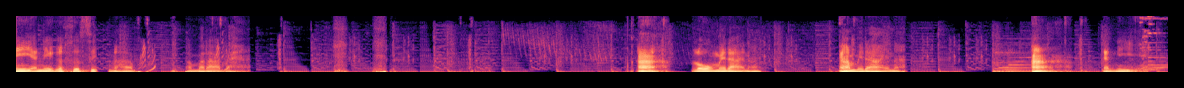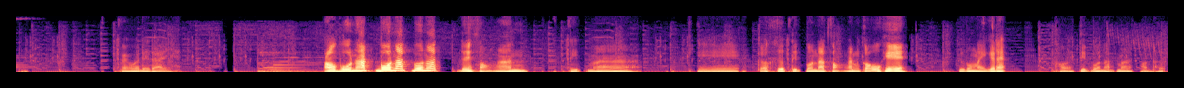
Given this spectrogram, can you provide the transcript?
นี่อันนี้ก็คือสิบนะครับ ธรรมดาไปอะโล่งไม่ได้นะอะไม่ได้นะ อะอันนี้แปลว่าใดๆ เอาโบนัสโบนัสโบนัสได้สองอัน ติดมาโอเค ก็คือติดโบนัสสองอันก็โอเคอยู่ตรงไหนก็ได้ขอติดโบนัสมาก่อนเถอะ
